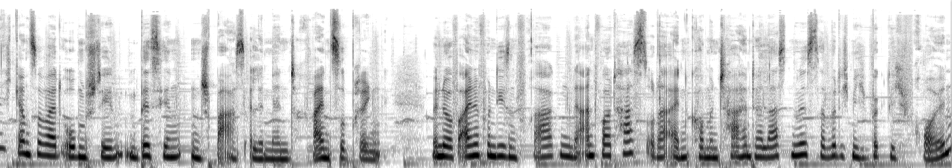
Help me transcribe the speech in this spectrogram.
nicht ganz so weit oben stehen, ein bisschen ein Spaßelement reinzubringen. Wenn du auf eine von diesen Fragen eine Antwort hast oder einen Kommentar hinterlassen willst, dann würde ich mich wirklich freuen.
